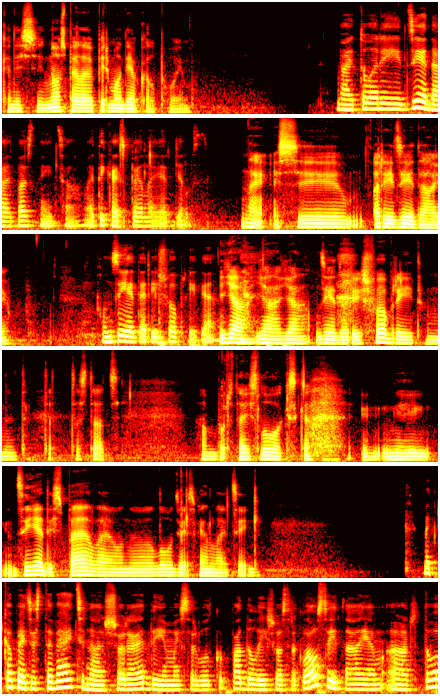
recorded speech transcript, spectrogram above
kad es nospēlēju pirmo dievkalpojumu. Vai tu arī dziedāji baznīcā, vai tikai spēlēji ērģeles? Nē, es e, arī dziedāju. Un dziedi arī šobrīd, jā? Jā, jā, jā dziedu arī šobrīd, un tas tāds apburtais loks, ka dziedi spēlē un lūdzies vienlaicīgi. Bet kāpēc es tevi aicināju šo raidījumu? Es varbūt padalīšos ar klausītājiem ar to,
